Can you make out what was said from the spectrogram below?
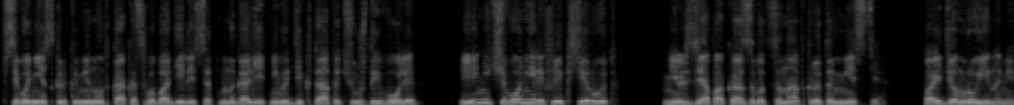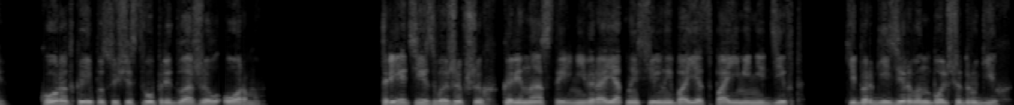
Всего несколько минут как освободились от многолетнего диктата чуждой воли и ничего не рефлексируют. Нельзя показываться на открытом месте. Пойдем руинами. Коротко и по существу предложил Орм. Третий из выживших, коренастый, невероятно сильный боец по имени Дифт, киборгизирован больше других.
